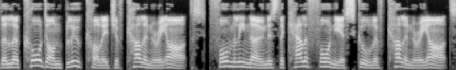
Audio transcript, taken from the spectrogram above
The Le Cordon Bleu College of Culinary Arts formerly known as the California School of Culinary Arts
